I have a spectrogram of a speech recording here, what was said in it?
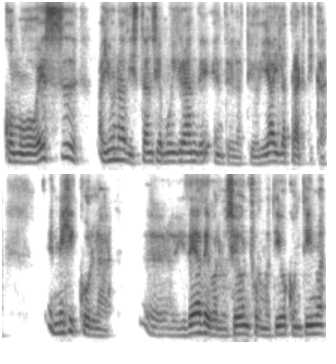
como es, hay una distancia muy grande entre la teoría y la práctica, en México la eh, idea de evaluación formativa continua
